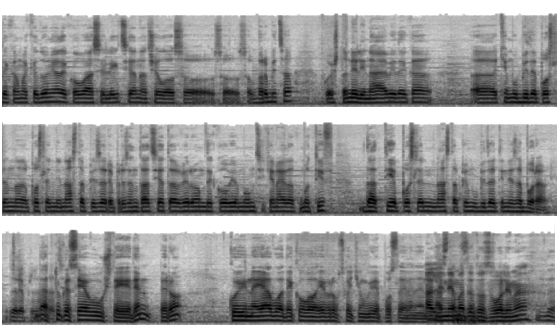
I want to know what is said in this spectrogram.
дека Македонија, дека оваа селекција начело со, со, со Врбица, кој што нели најави дека ќе му биде последна, последни настапи за репрезентацијата, верувам дека овие момци ќе најдат мотив да тие последни настапи му бидат и незаборавни за репрезентација. Да, тука се јавува уште еден, pero кој најавува дека ова европско ќе му биде последен Али настап нема за- да дозволиме. Да.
